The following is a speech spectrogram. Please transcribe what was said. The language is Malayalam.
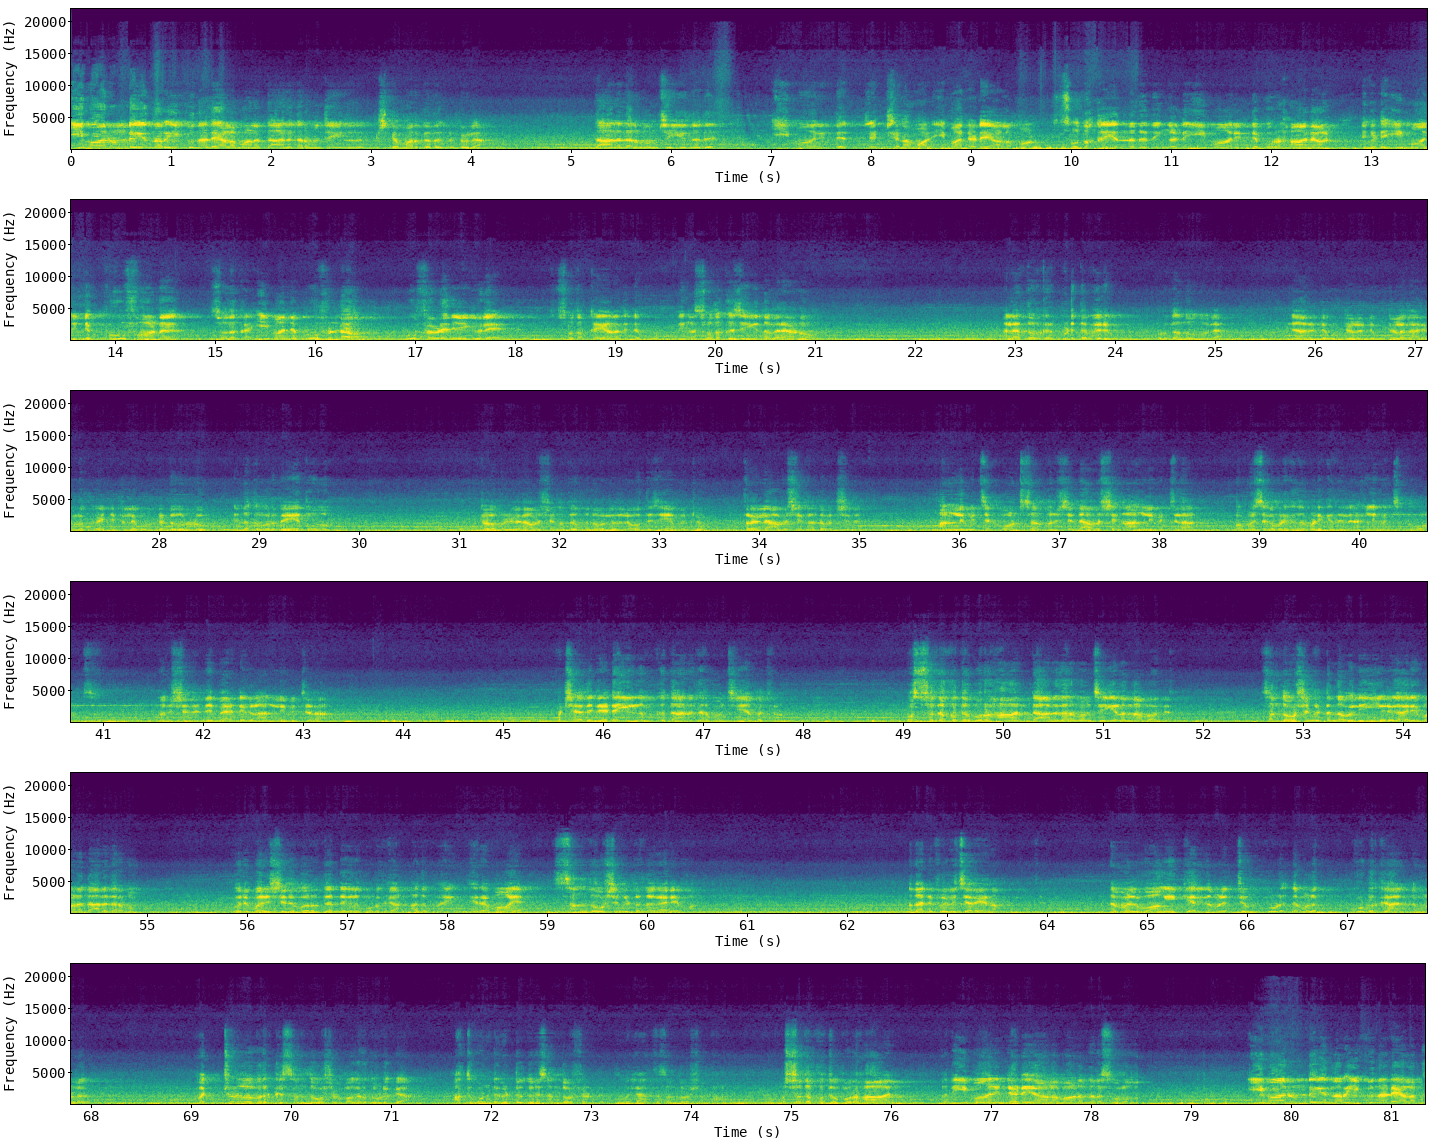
ഈമാനുണ്ട് എന്നറിയിക്കുന്ന അടയാളമാണ് ദാനധർമ്മം ചെയ്യുന്നത്. പിഷ്കന്മാർക്ക് അത് കിട്ടൂല. ദാനധർമ്മം ചെയ്യുന്നത് ഈമാനിന്റെ ലക്ഷണമാണ് ഈമാന്റെ അടയാളമാണ്. സ്വതക്ക എന്നത് നിങ്ങളുടെ ഈമാനിന്റെ ബുർഹാനാണ് നിങ്ങളുടെ ഈമാനിന്റെ പ്രൂഫാണ്. സ്വതക്ക. ഈമാന്റെ പ്രൂഫ് ഉണ്ടോ പ്രൂഫ് എവിടെ ചോദിക്കൂലേ സ്വതക്കയാണ് അതിന്റെ പ്രൂഫ്. നിങ്ങൾ സ്വതക്ക ചെയ്യുന്നവരാണോ? അല്ലാത്തവർക്ക് പിടുത്തം വരും. കൊടുക്കാൻ തോന്നൂല. ഞാൻ എന്റെ കുട്ടികൾ എന്റെ കുട്ടികളുടെ കാര്യങ്ങളൊക്കെ കഴിഞ്ഞിട്ടല്ലേ കൊടുക്കേണ്ടതുള്ളൂ എന്നൊക്കെ വെറുതെ തോന്നും. കുട്ടികളെ മുഴുവൻ ആവശ്യങ്ങൾ തീർന്നിട്ട് വല്ലതും ലോകത്ത് ചെയ്യാൻ പറ്റും ഇത്രയെല്ലാം ആവശ്യങ്ങളുണ്ട് മനുഷ്യന്. അൺലിമിറ്റഡ് ബോൺസാണ് മനുഷ്യന്റെ ആവശ്യങ്ങൾ അൺലിമിറ്റഡ് ആണ്. കൊമേഴ്സ് ഒക്കെ പഠിക്കുന്നത് പഠിക്കുന്നില്ല. അൺലിമിറ്റഡ് ബോൺസ് മനുഷ്യന്റെ ഡിമാൻഡുകൾ അൺലിമിറ്റഡ് ആണ്. പക്ഷെ അതിനിടയിൽ നമുക്ക് ദാനധർമ്മം ചെയ്യാൻ പറ്റണം. വസ്തുതക്കത്ത് ബുർഹാൻ ദാനധർമ്മം ചെയ്യണം എന്നാ പറഞ്ഞത്. സന്തോഷം കിട്ടുന്ന വലിയൊരു കാര്യമാണ് ദാനധർമ്മം. ഒരു മനുഷ്യന് വെറുതെ എന്തെങ്കിലും കൊടുക്കുക അത് ഭയങ്കരമായ സന്തോഷം കിട്ടുന്ന കാര്യമാണ്. അത് അനുഭവിച്ചറിയണം നമ്മൾ വാങ്ങിക്കൽ നമ്മൾ ഏറ്റവും കൂടുതൽ നമ്മൾ കൊടുക്കാൻ നമ്മൾ മറ്റുള്ളവർക്ക് സന്തോഷം പകർന്നു കൊടുക്കുക അതുകൊണ്ട് കിട്ടുന്നൊരു സന്തോഷമുണ്ട്. വല്ലാത്ത സന്തോഷമാണ്. വസ്തുതഖത്ത് ബുർഹാൻ അത് ഈമാനിന്റെ അടയാളമാണെന്ന് റസൂർ ഈമാനുണ്ട് എന്നറിയിക്കുന്ന അടയാളം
